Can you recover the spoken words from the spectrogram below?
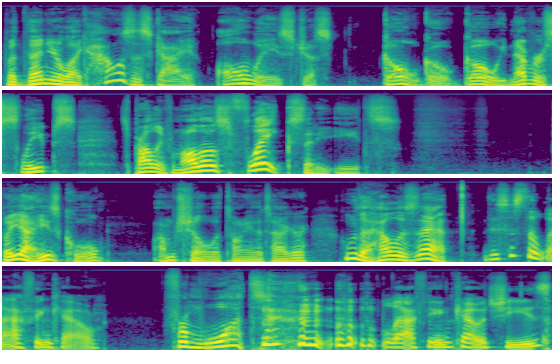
but then you're like, how is this guy always just go go go? He never sleeps. It's probably from all those flakes that he eats. But yeah, he's cool. I'm chill with Tony the Tiger. Who the hell is that? This is the laughing cow. From what? laughing cow cheese.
